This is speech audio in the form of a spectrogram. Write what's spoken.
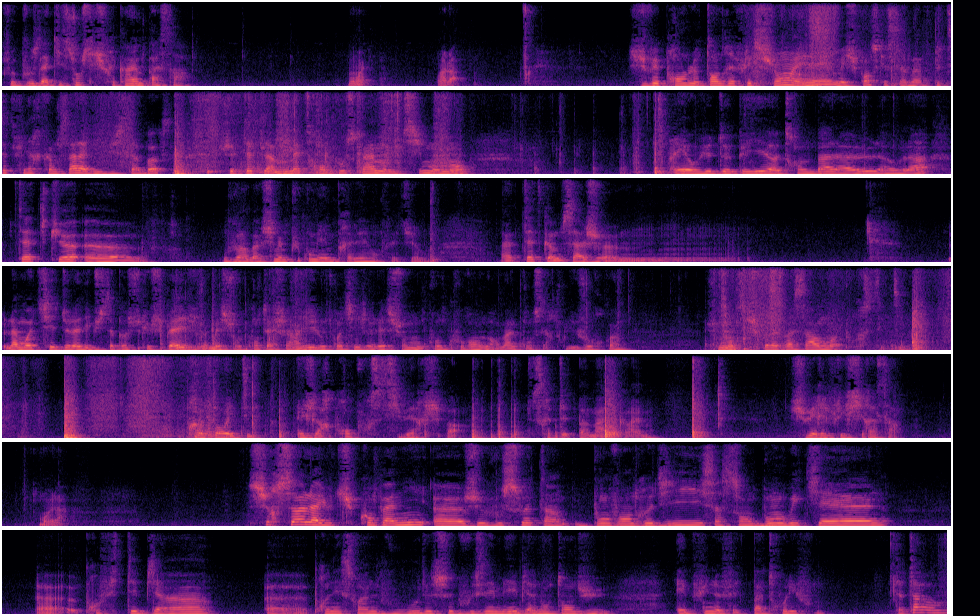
Je me pose la question si je ferais quand même pas ça. Ouais, voilà je vais prendre le temps de réflexion, et, mais je pense que ça va peut-être finir comme ça, la Dégusta Box. Je vais peut-être la mettre en pause quand même un petit moment. Et au lieu de payer 30 euh, balles à eux, là, voilà, peut-être que... Euh, ou 20 balles, je sais même plus combien ils me prélèvent en fait. Euh, peut-être comme ça, je... La moitié de la Dégusta Box que je paye, je la mets sur le compte à Charlie, l'autre moitié, je la laisse sur mon compte courant normal qu'on sert tous les jours, quoi. Je me demande si je ferais pas ça au moins pour cet été. Printemps, été. Et je la reprends pour cet hiver, je sais pas. Ce serait peut-être pas mal quand même. Je vais réfléchir à ça. Voilà. Sur ce, la YouTube Compagnie, euh, je vous souhaite un bon vendredi. Ça sent bon week-end. Euh, profitez bien. Euh, prenez soin de vous, de ceux que vous aimez, bien entendu. Et puis ne faites pas trop les fous. Ciao, ciao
